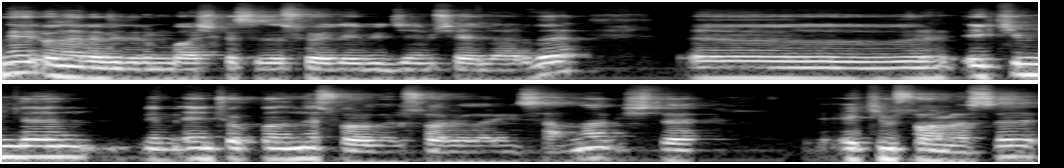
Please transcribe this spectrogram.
ne önerebilirim başka size söyleyebileceğim şeylerde? E, Ekim'den en çok bana ne soruları soruyorlar insanlar. İşte Ekim sonrası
